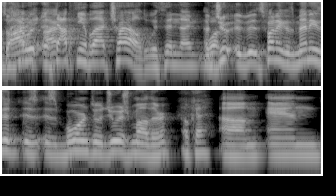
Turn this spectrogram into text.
So I I- adopting a black child within. um, A Jew, it's funny because Manny is, is, is born to a Jewish mother. okay, Um, and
